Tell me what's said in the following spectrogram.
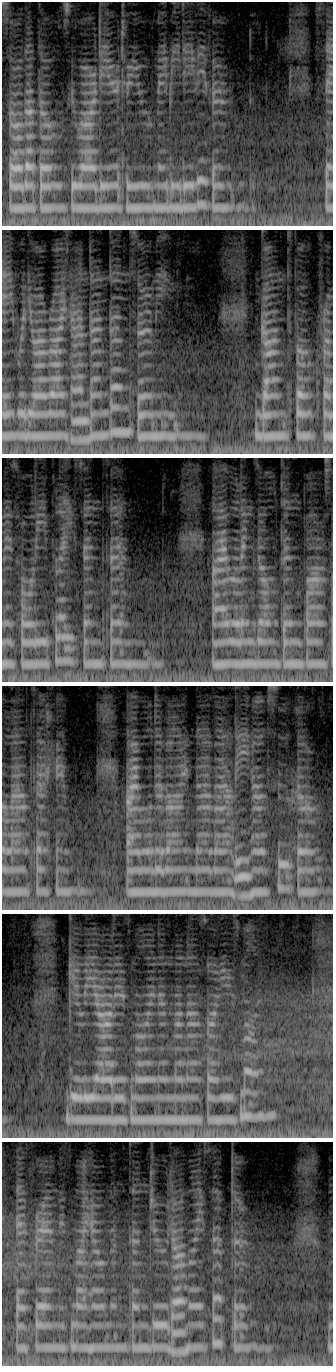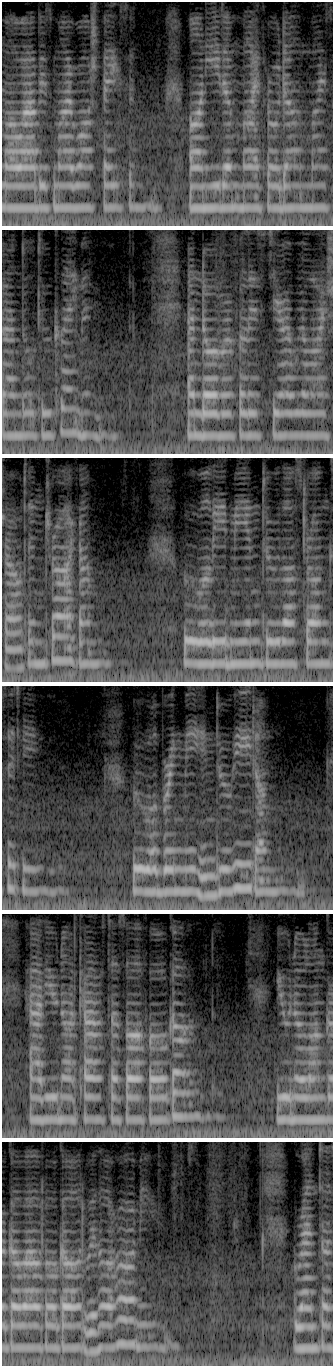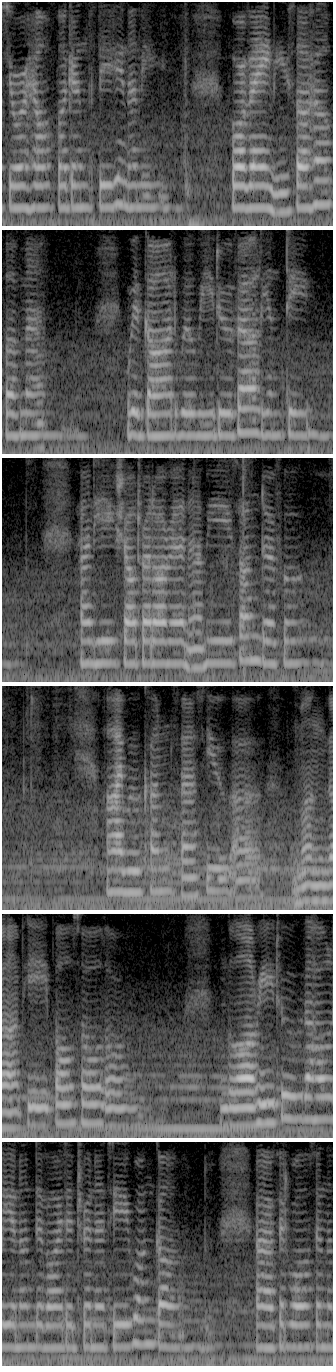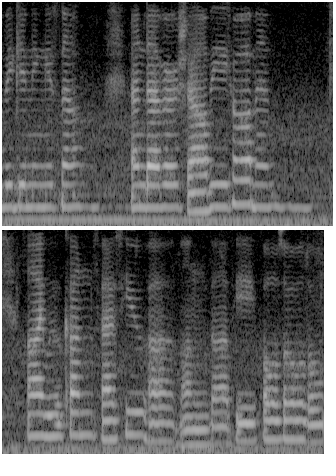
so that those who are dear to you may be delivered. Save with your right hand and answer me. God spoke from his holy place and said, I will exalt and parcel out Shechem. I will divide the valley of Succoth. Gilead is mine and Manasseh is mine. Ephraim is my helmet and Judah my scepter. Moab is my wash basin. On Edom I throw down my sandal to claim it. And over Philistia will I shout in triumph. Who will lead me into the strong city? Who will bring me into Edom? Have you not cast us off, O God? You no longer go out, O God, with our armies. Grant us your help against the enemy, for vain is the help of man. With God will we do valiant deeds, and he shall tread our enemies underfoot. I will confess you are among the peoples, O Lord. Glory to the holy and undivided Trinity, one God, as it was in the beginning, is now, and ever shall be. Amen. I will confess you among the peoples, O Lord.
